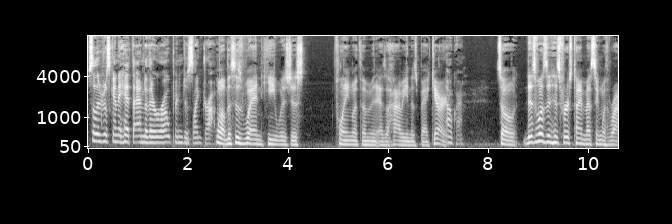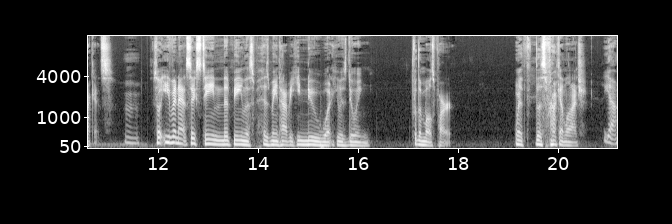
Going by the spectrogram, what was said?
So they're just gonna hit the end of their rope and just like drop. Well, this is when he was just playing with them as a hobby in his backyard. Okay. So this wasn't his first time messing with rockets. Mm-hmm. So even at 16, that being this his main hobby, he knew what he was doing for the most part with this rocket launch. Yeah.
